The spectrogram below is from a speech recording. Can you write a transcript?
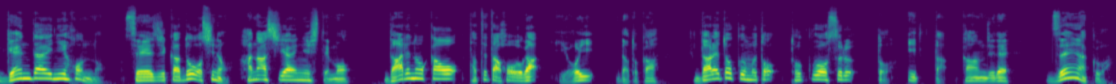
現代日本の政治家同士の話し合いにしても、誰の顔を立てた方が良いだとか、誰と組むと得をするといった感じで、善悪は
